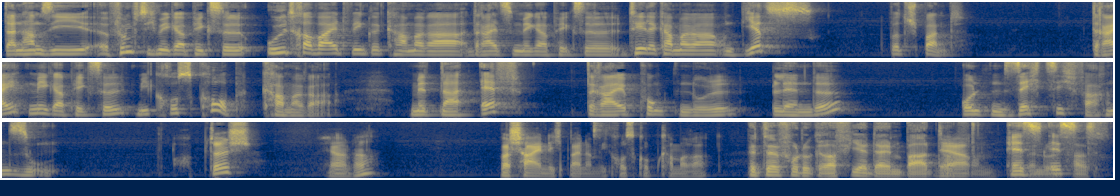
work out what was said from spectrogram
dann haben sie 50 Megapixel Ultraweitwinkelkamera, 13 Megapixel Telekamera und jetzt wird's spannend. 3 Megapixel Mikroskopkamera mit einer f3.0 Blende und einem 60-fachen Zoom. Optisch? Ja, ne? Wahrscheinlich bei einer Mikroskopkamera. Bitte fotografiere deinen Bart Ja. davon. Es wenn du ist hast.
